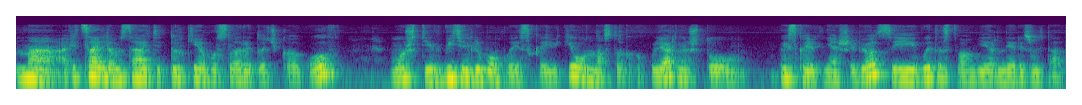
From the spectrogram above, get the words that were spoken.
на официальном сайте turkiaburslары.gov. Можете вбить в любом поисковике, он настолько популярный, что поисковик не ошибется и выдаст вам верный результат.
